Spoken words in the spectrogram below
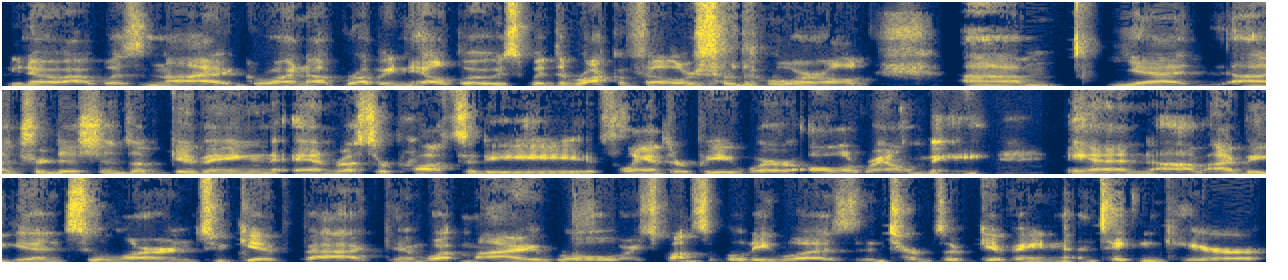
You know, I was not growing up rubbing elbows with the Rockefellers of the world. Um, yet, uh, traditions of giving and reciprocity, philanthropy were all around me. And um, I began to learn to give back and what my role and responsibility was in terms of giving and taking care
